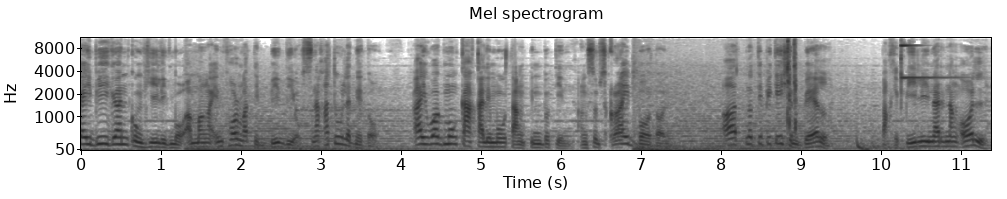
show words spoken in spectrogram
Kaibigan kung hilig mo ang mga informative videos na katulad nito, ay huwag mong kakalimutang pindutin ang subscribe button at notification bell. Pakipili na rin ang all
